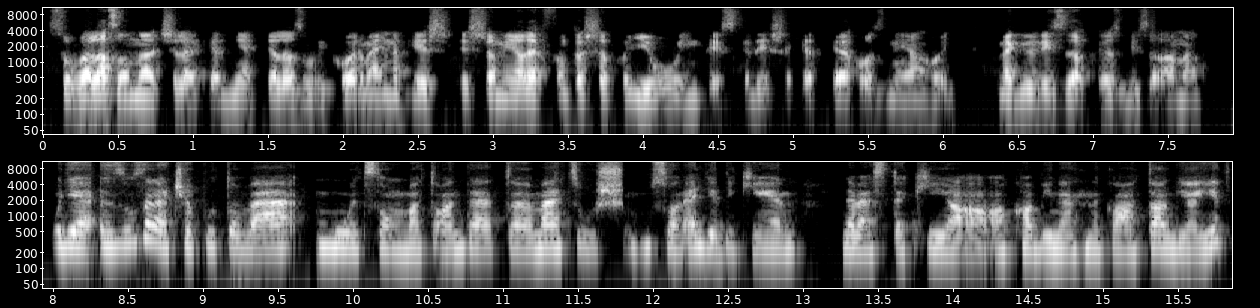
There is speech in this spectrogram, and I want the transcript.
Szóval azonnal cselekednie kell az új kormánynak, és, és ami a legfontosabb, hogy jó intézkedéseket kell hoznia, hogy megőrizze a közbizalmat. Ugye Zuzana Csaputová múlt szombaton, tehát március 21-én nevezte ki a, a kabinetnek a tagjait,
